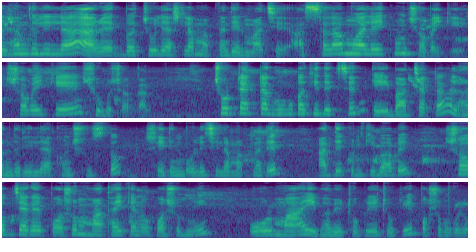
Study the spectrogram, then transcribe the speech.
আলহামদুলিল্লাহ আরও একবার চলে আসলাম আপনাদের মাঝে। আসসালামু আলাইকুম সবাইকে। সবাইকে শুভ সকাল। ছোট্ট একটা ঘুঘু পাখি দেখছেন? এই বাচ্চাটা আলহামদুলিল্লাহ এখন সুস্থ। সেদিন বলেছিলাম আপনাদের, আর দেখুন কীভাবে। সব জায়গায় পশম, মাথায় কেন পশম নেই? ওর মা এভাবে ঠুকরিয়ে ঠুকরিয়ে পশমগুলো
